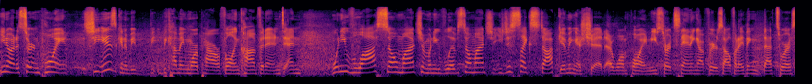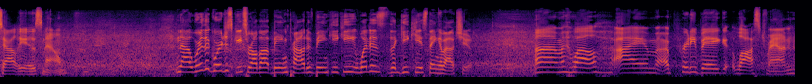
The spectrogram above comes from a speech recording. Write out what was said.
You know, at a certain point, she is going to be, be becoming more powerful and confident. And when you've lost so much and when you've lived so much, you just like stop giving a shit at one point. And you start standing up for yourself. And I think that's where Sally is now. Now, we're the Gorgeous Geeks. We're all about being proud of being geeky. What is the geekiest thing about you? Um, well, I'm a pretty big Lost fan.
